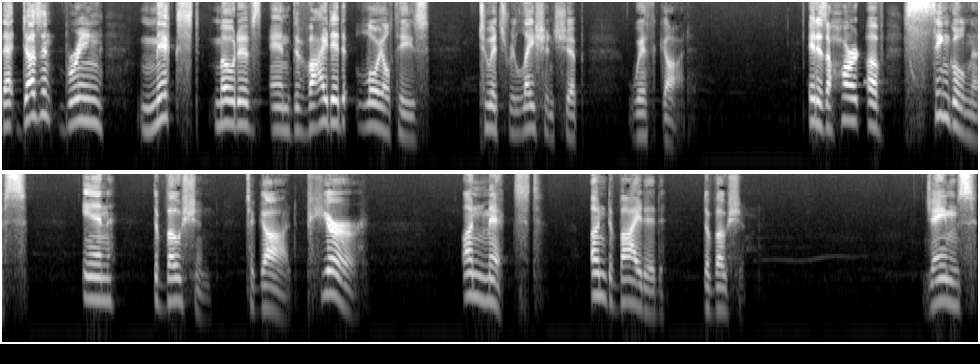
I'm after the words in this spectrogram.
that doesn't bring mixed motives and divided loyalties to its relationship with God. It is a heart of singleness in devotion to God. Pure, unmixed, undivided devotion. James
